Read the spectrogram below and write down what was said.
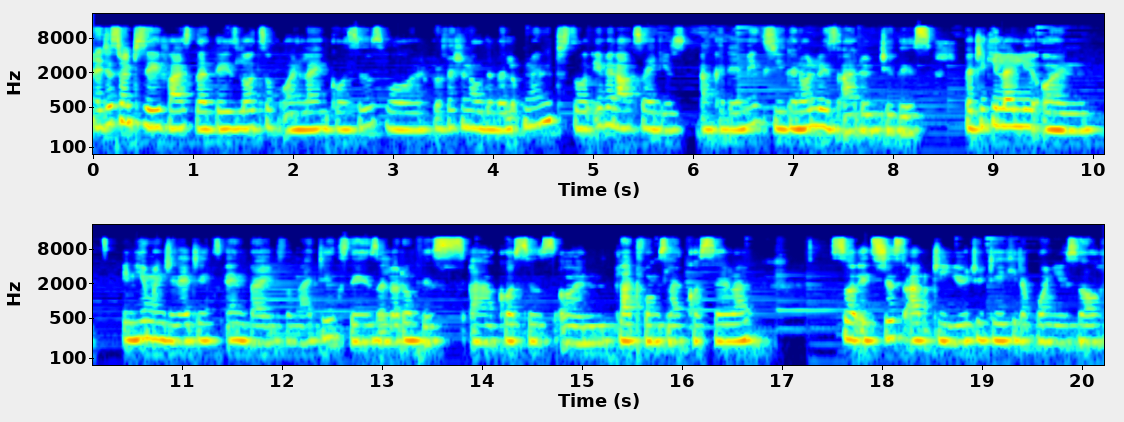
I just want to say first that there's lots of online courses for professional development. So even outside your academics, you can always add on to this, particularly on in human genetics and bioinformatics, there's a lot of these uh, courses on platforms like Coursera. So it's just up to you to take it upon yourself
